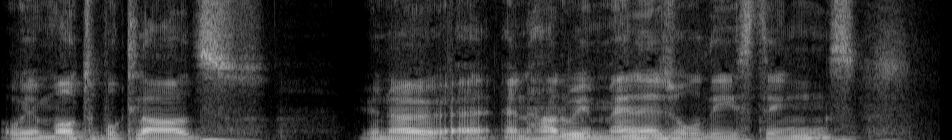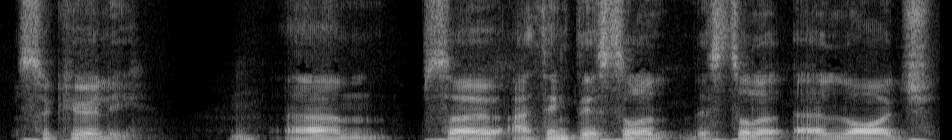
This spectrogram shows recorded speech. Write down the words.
Are we in multiple clouds? You know, and how do we manage all these things securely? Mm. Um, so I think there's still a, there's still a, a large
